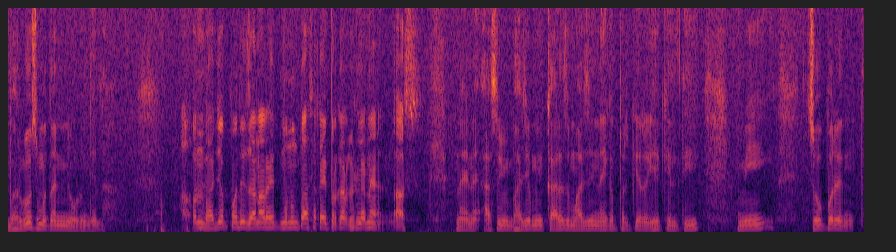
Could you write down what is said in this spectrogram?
भरघोस मतांनी निवडून दिलं. आपण भाजपमध्ये जाणार आहेत म्हणून तर असा काही प्रकार घडला नाही अस नाही नाही. असं मी भाजप मी कालच माझी नाही का प्रक्रिया हे केली ती. मी जोपर्यंत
